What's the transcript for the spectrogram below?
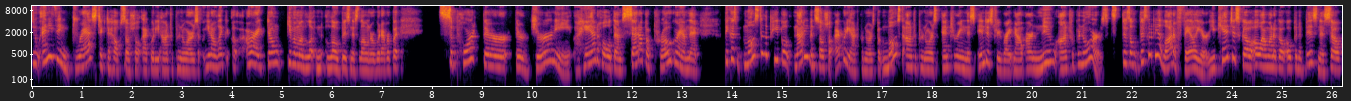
do anything drastic to help social equity entrepreneurs you know like uh, all right don't give them a low, low business loan or whatever but support their their journey handhold them set up a program that because most of the people not even social equity entrepreneurs but most entrepreneurs entering this industry right now are new entrepreneurs. There's a there's going to be a lot of failure. You can't just go oh i want to go open a business. So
